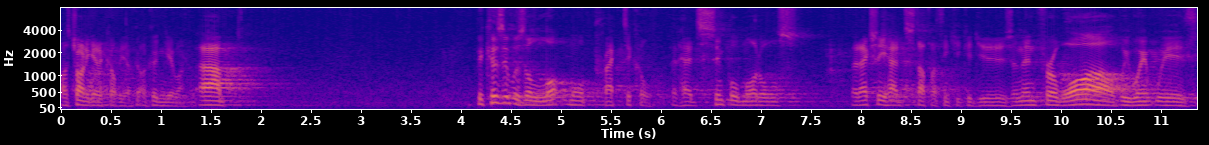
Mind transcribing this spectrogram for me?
I was trying to get a copy, I I couldn't get one. Um, because it was a lot more practical, it had simple models, it actually had stuff I think you could use. And then for a while, we went with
